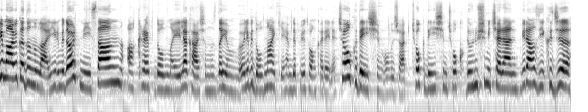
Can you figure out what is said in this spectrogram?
Sevgili mavi kadınlar 24 Nisan Akrep Dolunay'ıyla karşınızdayım. Öyle bir dolunay ki hem de Plüton kareli. Çok değişim olacak. Çok değişim, çok dönüşüm içeren, biraz yıkıcı,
